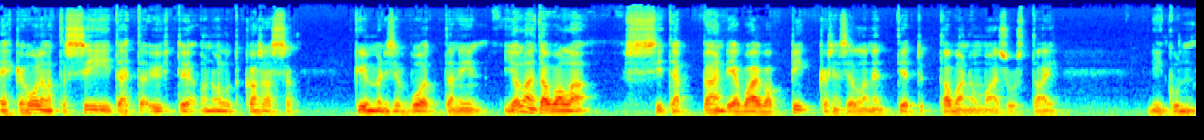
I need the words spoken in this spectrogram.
ehkä huolimatta siitä, että yhtiö on ollut kasassa kymmenisen vuotta, niin jollain tavalla sitä bändiä vaivaa pikkasen sellainen tietty tavanomaisuus tai niin kuin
